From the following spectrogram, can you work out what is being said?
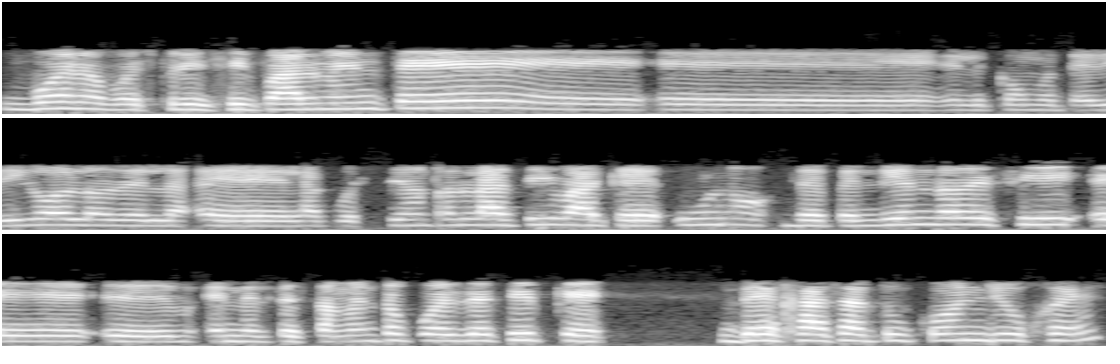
Bueno, pues principalmente, eh, eh, el- como te digo, lo de la, eh, la cuestión relativa que uno, dependiendo de si eh, eh, en el testamento puedes decir que dejas a tu cónyuge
